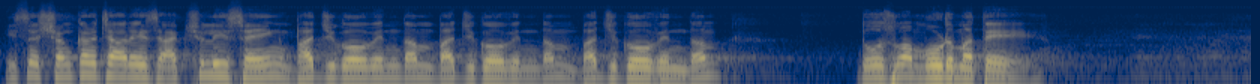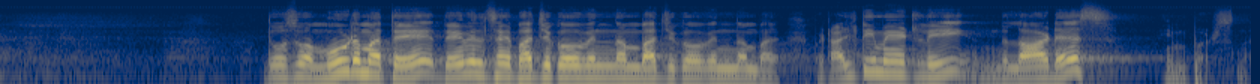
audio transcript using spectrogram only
He says Shankaracharya is actually saying Bhaj Govindam, Bhaj Govindam, Bhaj Govindam, those who are Mudamate. Those who are Mudamate, they will say Bhaj Govindam, Bhaj Govindam, but ultimately the Lord is impersonal.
